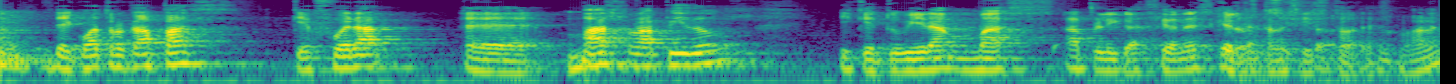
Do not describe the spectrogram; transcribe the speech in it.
de cuatro capas que fuera eh, más rápido y que tuviera más aplicaciones que los transistores, ¿vale?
